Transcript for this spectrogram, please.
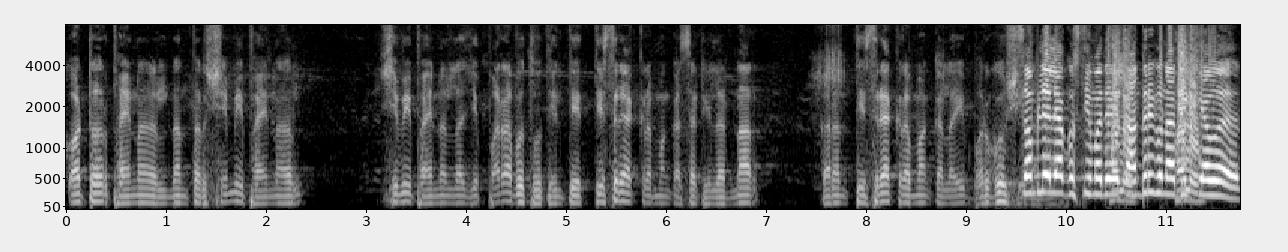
क्वार्टर फायनल नंतर सेमी फायनल सेमी फायनलला जे पराभूत होतील ते तिसऱ्या क्रमांकासाठी लढणार कारण तिसऱ्या क्रमांकालाही भरघोष संपलेल्या कुस्तीमध्ये हॅलो. तांत्रिक. गुणाधिक्यावर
